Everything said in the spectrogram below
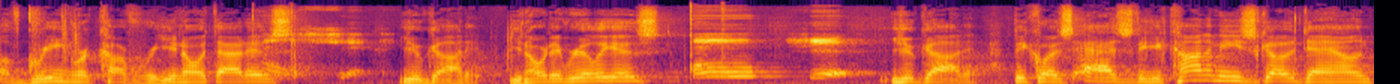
of green recovery. You know what that is? Oh, Bullshit. You got it. You know what it really is? Oh, Bullshit. You got it. Because as the economies go down,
